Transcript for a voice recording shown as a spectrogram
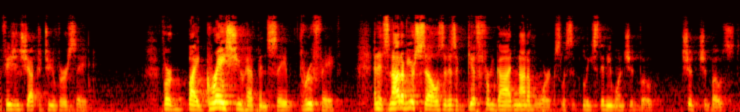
Ephesians chapter 2 verse 8. For by grace you have been saved through faith. And it's not of yourselves, it is a gift from God, not of works, lest anyone should vote, should, should boast.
